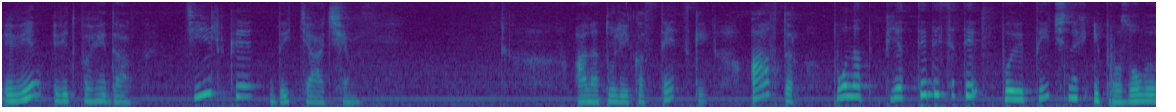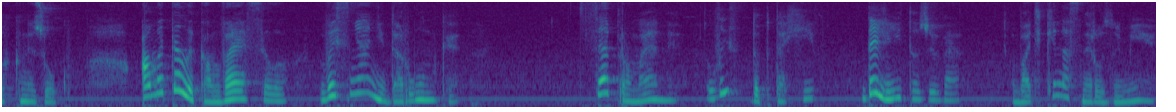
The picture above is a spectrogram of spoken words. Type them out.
Він відповідав тільки дитячим. Анатолій Костецький автор понад 50 поетичних і прозових книжок. А метеликам весело, весняні дарунки. Все про мене, лист до птахів, де літо живе. Батьки нас не розуміють.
